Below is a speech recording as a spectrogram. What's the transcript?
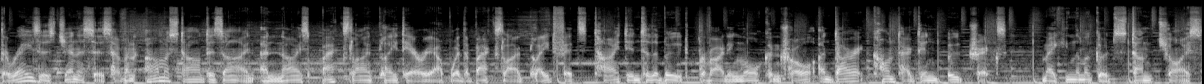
the Razor's Genesys have an armor-style design and nice backslide plate area where the backslide plate fits tight into the boot, providing more control and direct contact in boot tricks, making them a good stunt choice.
